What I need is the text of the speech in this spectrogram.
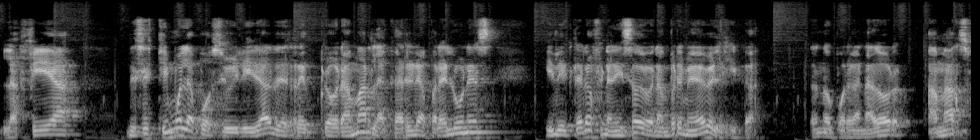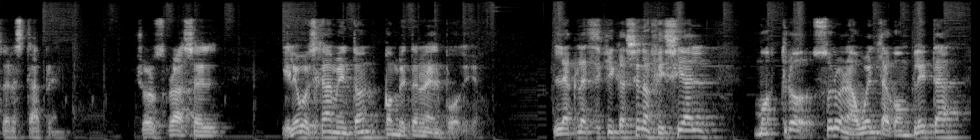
La FIA desestimó la posibilidad de reprogramar la carrera para el lunes y declaró finalizado el Gran Premio de Bélgica, dando por ganador a Max Verstappen. George Russell y Lewis Hamilton completaron el podio. La clasificación oficial mostró solo una vuelta completa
